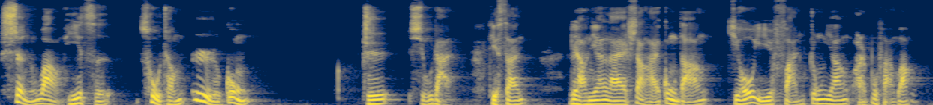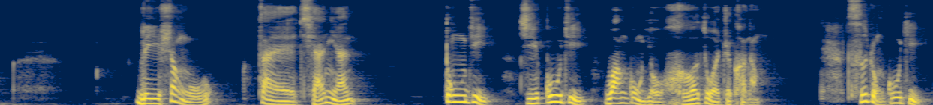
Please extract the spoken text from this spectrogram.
甚望以此促成日共之休战。第三，两年来，上海共党。久已反中央而不反汪。李胜武在前年冬季即估计汪共有合作之可能，此种估计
